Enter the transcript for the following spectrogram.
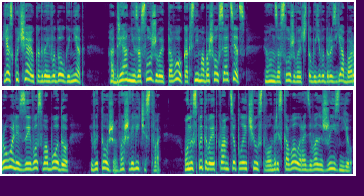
Я скучаю, когда его долго нет. Адриан не заслуживает того, как с ним обошелся отец, и он заслуживает, чтобы его друзья боролись за его свободу. И вы тоже, ваше величество. Он испытывает к вам теплые чувства, он рисковал ради вас жизнью.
